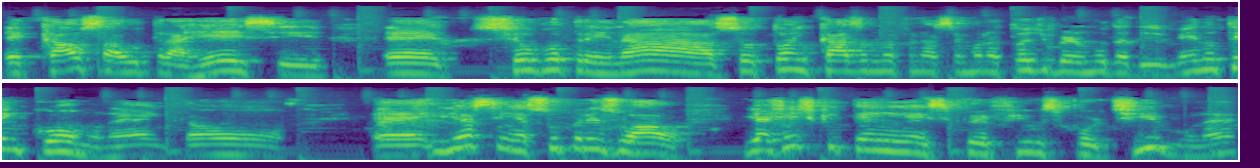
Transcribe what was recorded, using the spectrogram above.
é calça Ultra Race. É, se eu vou treinar, se eu estou em casa no meu final de semana, estou de bermuda ADV, não tem como, né? Então, é, e assim, é super usual. E a gente que tem esse perfil esportivo, né?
